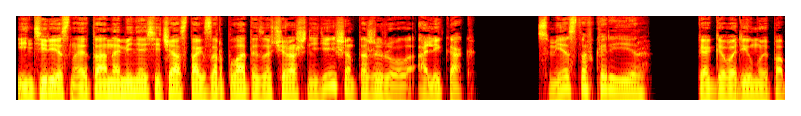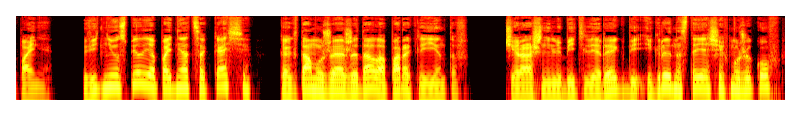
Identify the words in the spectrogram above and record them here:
«Интересно, это она меня сейчас так зарплатой за вчерашний день шантажировала, али как?» «С места в карьер», — как говорил мой папаня. Ведь не успел я подняться к кассе, как там уже ожидала пара клиентов. Вчерашние любители регби, игры настоящих мужиков.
